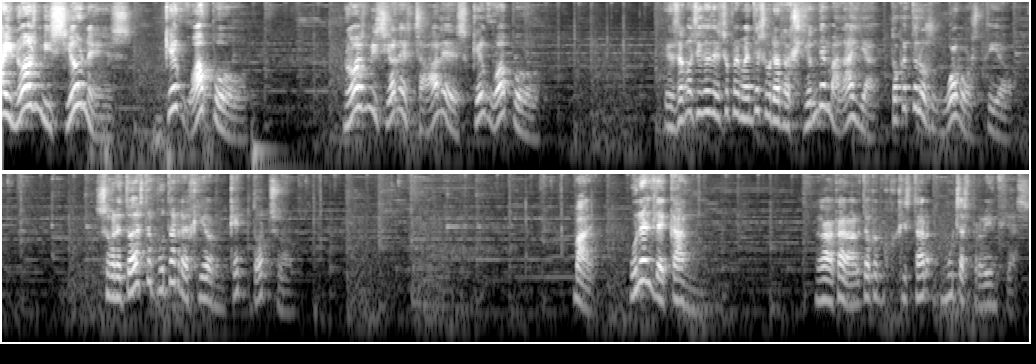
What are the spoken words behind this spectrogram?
¡Hay nuevas misiones! ¡Qué guapo! Nuevas misiones, chavales. ¡Qué guapo! Han conseguido derecho permanente sobre la región de Malaya. Tócate los huevos, tío. Sobre toda esta puta región. ¡Qué tocho! Vale. Un Eldecán. Ah, claro, ahora tengo que conquistar muchas provincias.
